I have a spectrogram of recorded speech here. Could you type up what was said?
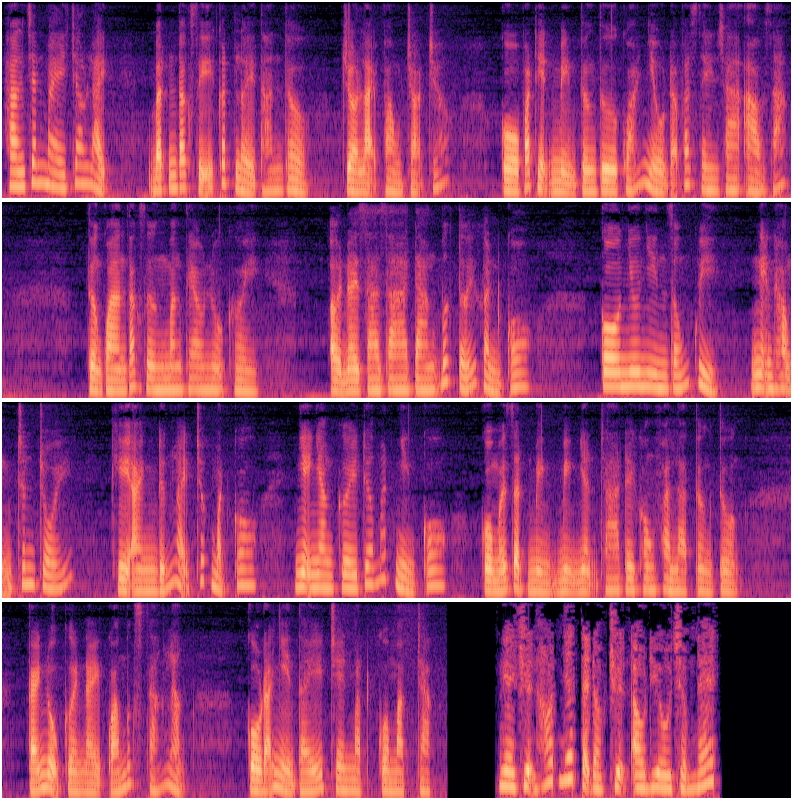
Hàng chân mày trao lại, bất bác sĩ cất lời than thở, trở lại phòng trọ trước. Cô phát hiện mình tương tư quá nhiều đã phát sinh ra ảo giác. Thượng quan Tắc Dương mang theo nụ cười. Ở nơi xa xa đang bước tới gần cô. Cô như nhìn giống quỷ, nghẹn họng chân trối. Khi anh đứng lại trước mặt cô, nhẹ nhàng cười đưa mắt nhìn cô, cô mới giật mình mình nhận ra đây không phải là tưởng tượng. Cái nụ cười này quá mức sáng lặng. Cô đã nhìn thấy trên mặt của Mạc Trạc. Nghe chuyện hot nhất tại đọc truyện audio.net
